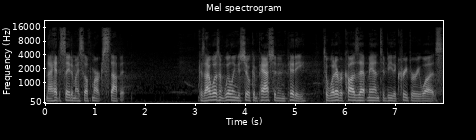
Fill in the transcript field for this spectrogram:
And I had to say to myself, Mark, stop it. Because I wasn't willing to show compassion and pity to whatever caused that man to be the creeper he was.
